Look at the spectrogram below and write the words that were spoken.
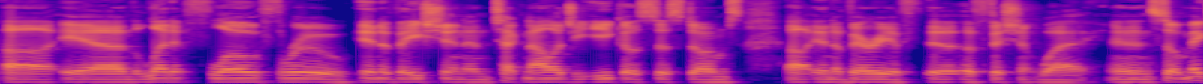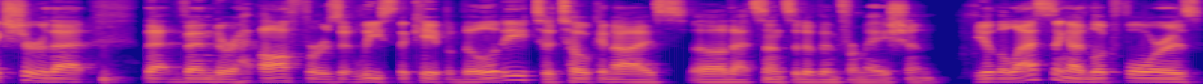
uh, and let it flow through innovation and technology ecosystems uh, in a very e- efficient way. And so make sure that that vendor offers at least the capability to tokenize that sensitive information. You know, the last thing I'd look for is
